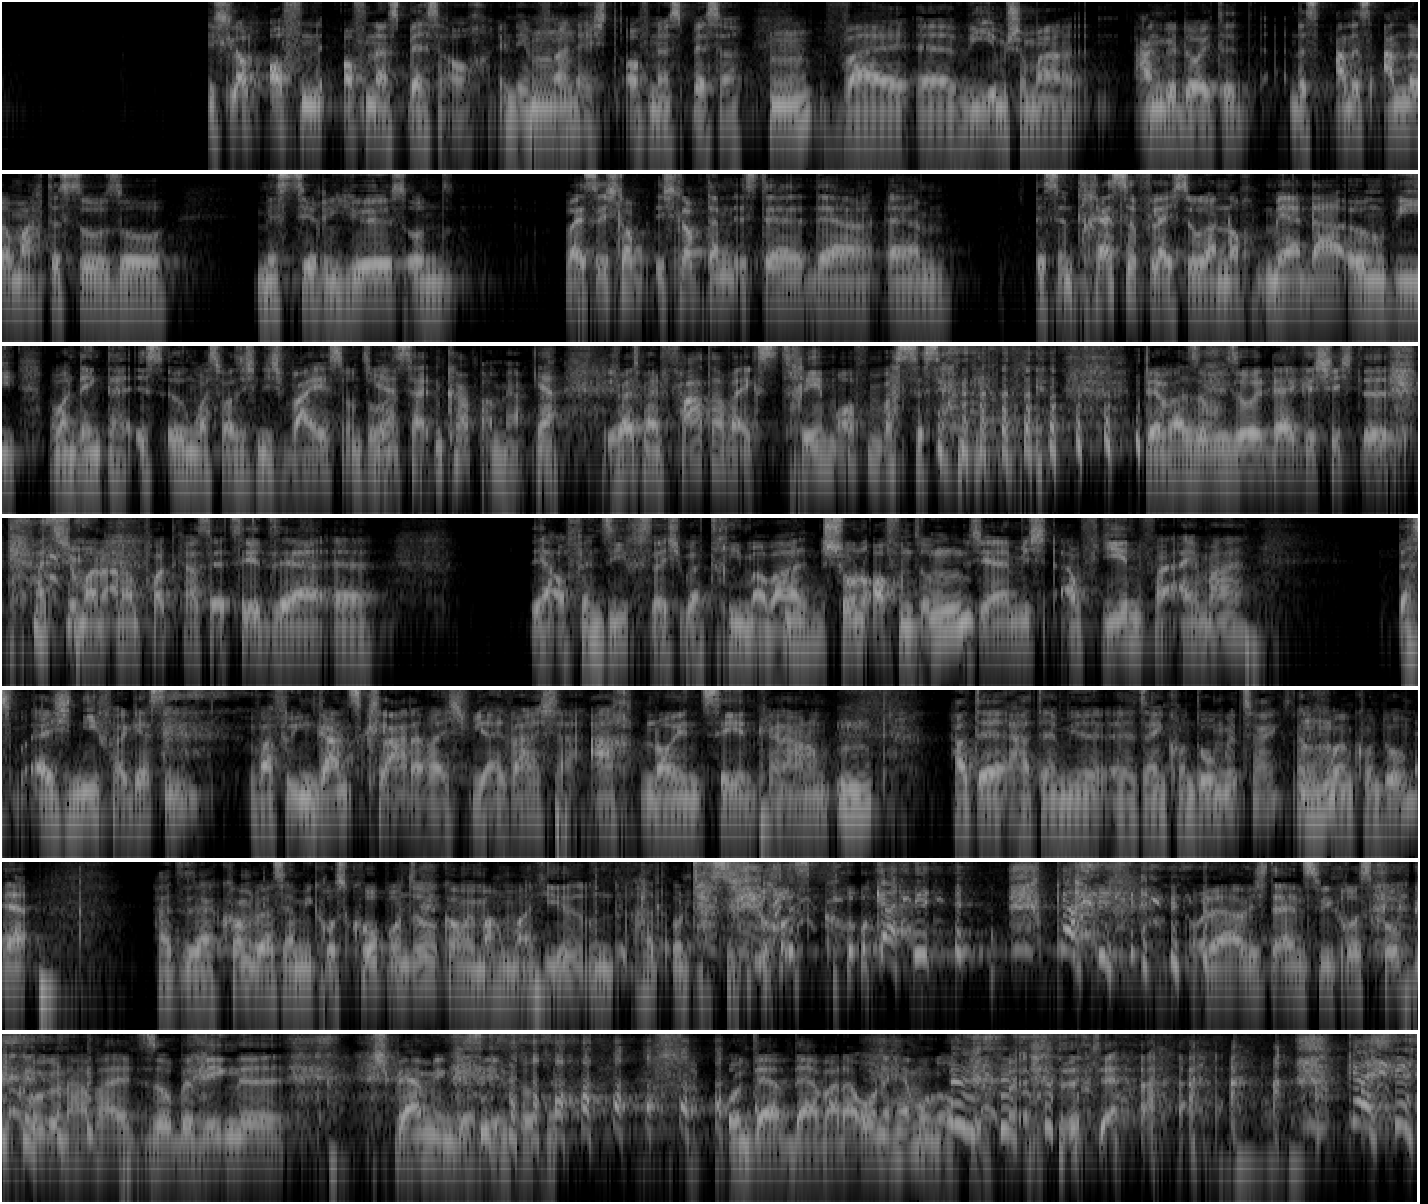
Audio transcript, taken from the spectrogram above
ich glaube, offen, offener ist besser auch in dem Fall, echt. Offener ist besser. Weil, äh, wie eben schon mal angedeutet, das alles andere macht es so, so mysteriös und weißt du, ich glaube, ich glaube, dann ist der, der, ähm, das Interesse vielleicht sogar noch mehr da irgendwie, weil man denkt, da ist irgendwas, was ich nicht weiß und so. Ja. Das ist halt ein Körpermerkmal. Ja. Ich weiß, mein Vater war extrem offen, was das angeht. Der war sowieso in der Geschichte, hat schon mal in einem anderen Podcast erzählt, sehr, äh, ja, offensiv, ist vielleicht übertrieben, aber schon offen so. Ich erinnere mich auf jeden Fall einmal, das werde ich nie vergessen, war für ihn ganz klar, da war ich, wie alt war ich da? Acht, neun, zehn, keine Ahnung. Hat er, hat er mir äh, sein Kondom gezeigt, sein vollen Kondom. Ja. Hat gesagt, komm, du hast ja ein Mikroskop und so, komm, wir machen mal hier und hat unter das Mikroskop. Geil. Geil. Und dann habe ich da ins Mikroskop geguckt und habe halt so bewegende Spermien gesehen. So, ne? Und der, der war da ohne Hemmung auf jeden Fall. Der, Geil.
